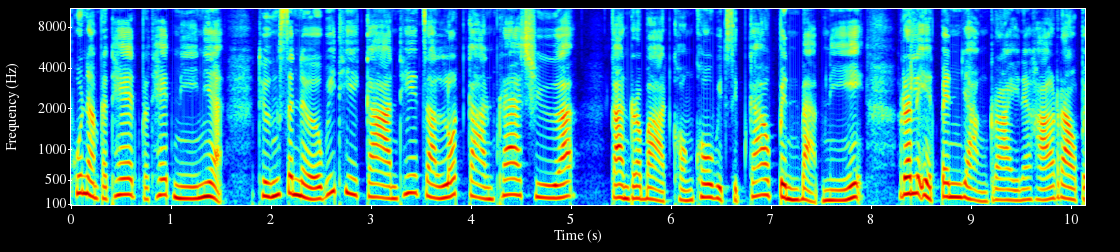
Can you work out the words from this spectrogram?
ผู้นำประเทศประเทศนี้เนี่ยถึงเสนอวิธีการที่จะลดการแพร่เชื้อ การระบาดของโควิด -19 เป็นแบบนี้ รายละเอียดเป็นอย่างไรนะคะ เราไป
